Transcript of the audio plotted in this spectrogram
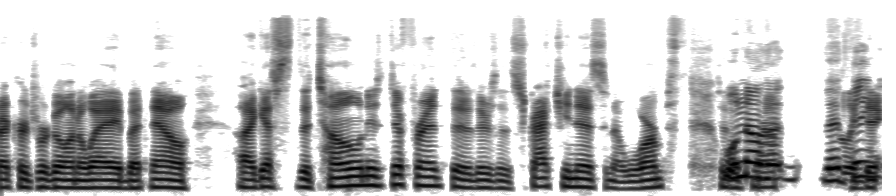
records were going away. But now, I guess the tone is different. There, there's a scratchiness and a warmth. to well, the no, the, the really thing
